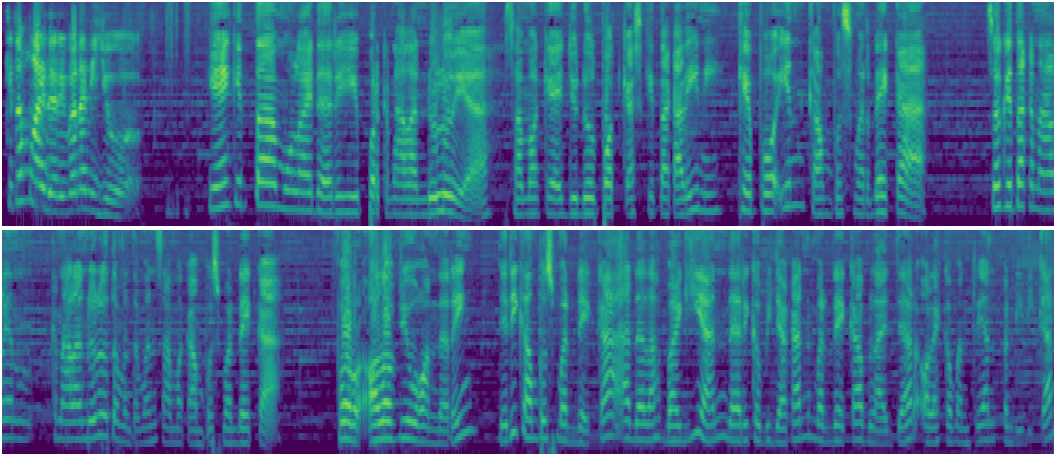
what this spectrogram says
Kita mulai dari mana nih, Jul? Kayaknya kita mulai dari perkenalan dulu ya. Sama kayak judul podcast kita kali ini, Kepoin Kampus Merdeka. So, kita kenalin kenalan dulu teman-teman sama Kampus Merdeka. For all of you wondering, jadi Kampus Merdeka adalah bagian dari kebijakan Merdeka Belajar oleh Kementerian Pendidikan,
